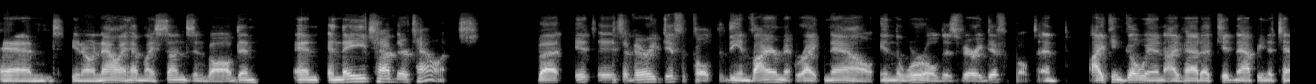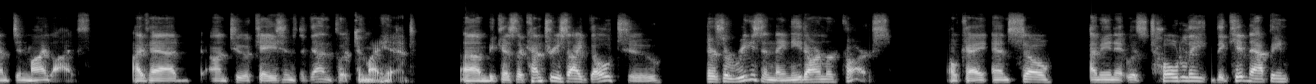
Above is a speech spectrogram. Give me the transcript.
and you know now I have my sons involved, and and and they each have their talents, but it, it's a very difficult. The environment right now in the world is very difficult, and I can go in. I've had a kidnapping attempt in my life. I've had on two occasions a gun put to my head um, because the countries I go to, there's a reason they need armored cars. Okay, and so I mean, it was totally the kidnapping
